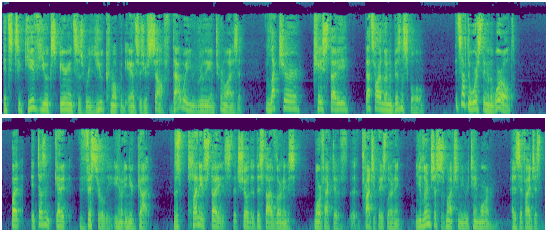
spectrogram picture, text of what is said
It's to give you experiences where you come up with the answers yourself. That way you really internalize it. Lecture, case study, that's how I learned in business school. It's not the worst thing in the world, but it doesn't get it viscerally, you know, in your gut. There's plenty of studies that show that this style of learning is more effective, uh, project based learning. You learn just as much and you retain more as if I just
